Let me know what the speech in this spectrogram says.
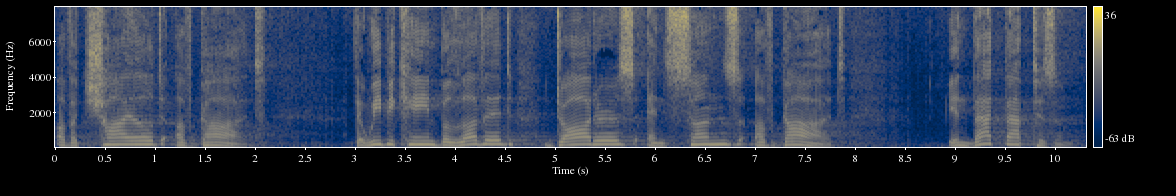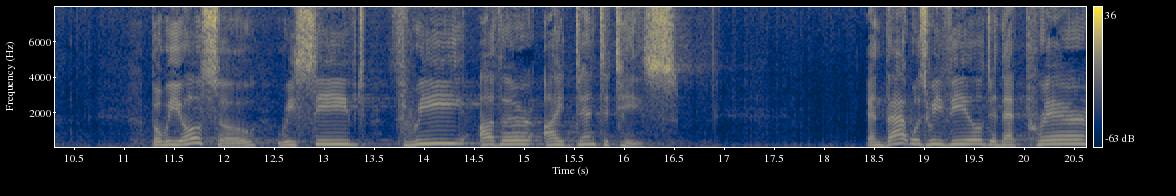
of a child of God, that we became beloved daughters and sons of God in that baptism. But we also received three other identities. And that was revealed in that prayer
